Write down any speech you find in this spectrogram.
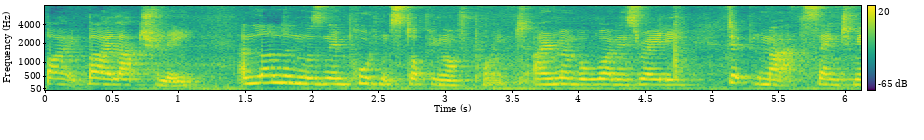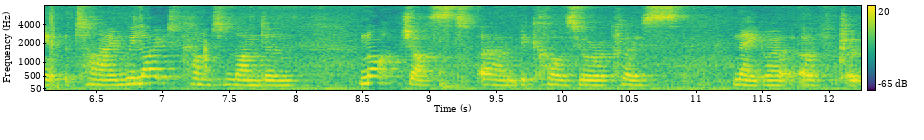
by, bilaterally, and London was an important stopping off point. I remember one Israeli diplomat saying to me at the time, We like to come to London not just um, because you're a close neighbour of a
